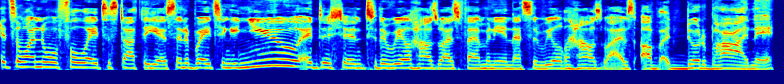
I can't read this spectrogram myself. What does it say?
It's a wonderful way to start the year, celebrating a new addition to the Real Housewives family, and that's the Real Housewives of Durban.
